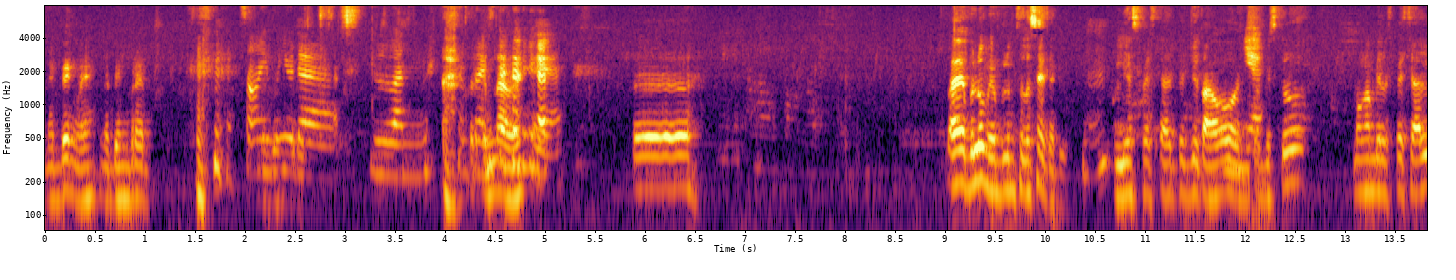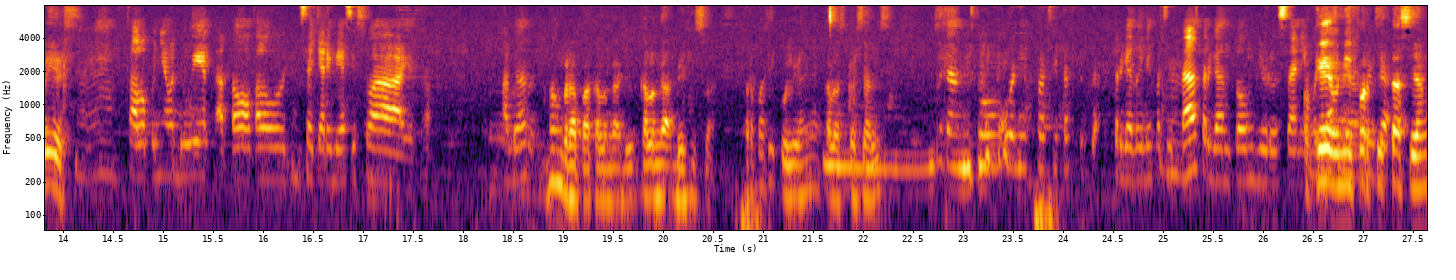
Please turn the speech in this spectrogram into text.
nebeng lah ya nebeng brand soalnya ibunya udah duluan terkenal ya. Uh, eh belum ya belum selesai tadi hmm. kuliah spesial tujuh tahun yeah. habis itu mau ngambil spesialis hmm. kalau punya duit atau kalau bisa cari beasiswa gitu ambil emang berapa kalau nggak kalau nggak beasiswa berapa sih kuliahnya kalau spesialis? Tergantung universitas juga. Tergantung universitas tergantung jurusan oke okay, universitas juga. yang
